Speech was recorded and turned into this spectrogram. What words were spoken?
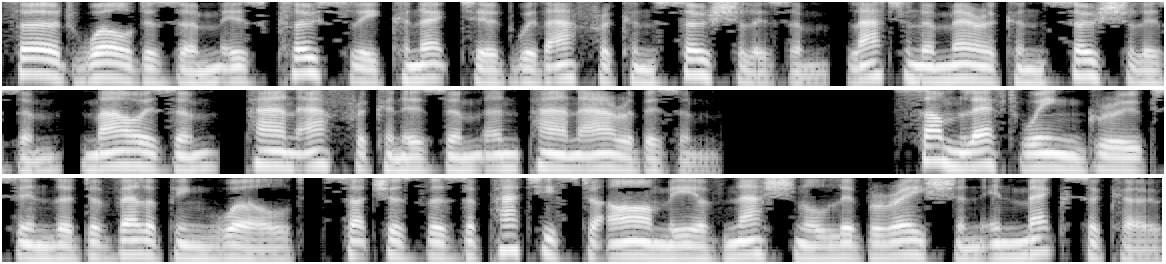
Third Worldism is closely connected with African socialism, Latin American socialism, Maoism, Pan-Africanism and Pan-Arabism. Some left-wing groups in the developing world, such as the Zapatista Army of National Liberation in Mexico,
